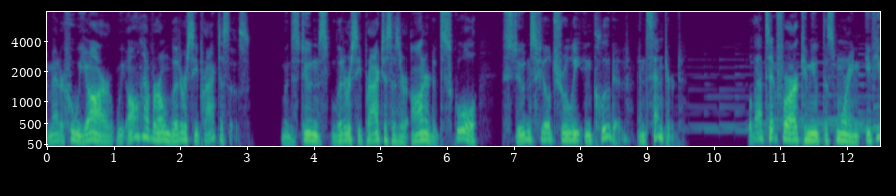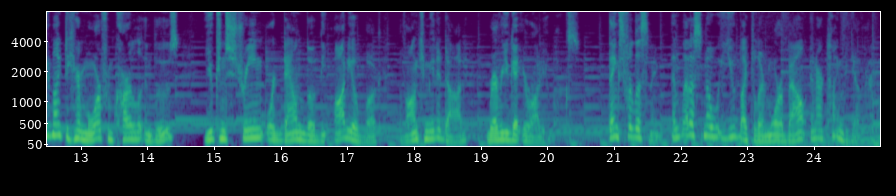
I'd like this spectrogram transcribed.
No matter who we are, we all have our own literacy practices. When students' literacy practices are honored at school, students feel truly included and centered. Well, that's it for our commute this morning. If you'd like to hear more from Carla and Luz, you can stream or download the audiobook of En Comunidad wherever you get your audiobooks. Thanks for listening, and let us know what you'd like to learn more about in our time together.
